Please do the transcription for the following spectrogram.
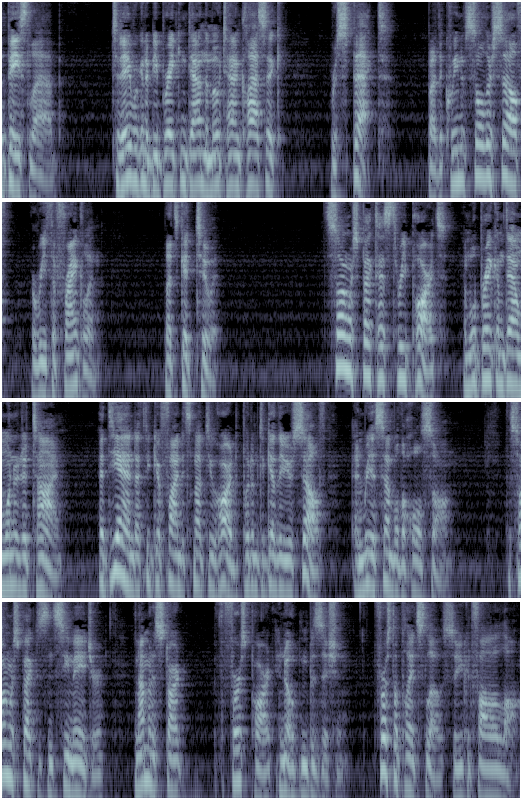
Bass Lab. Today we're going to be breaking down the Motown classic Respect by the Queen of Soul herself, Aretha Franklin. Let's get to it. The song Respect has three parts, and we'll break them down one at a time. At the end, I think you'll find it's not too hard to put them together yourself and reassemble the whole song. The song Respect is in C major, and I'm going to start with the first part in open position. First, I'll play it slow so you can follow along.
